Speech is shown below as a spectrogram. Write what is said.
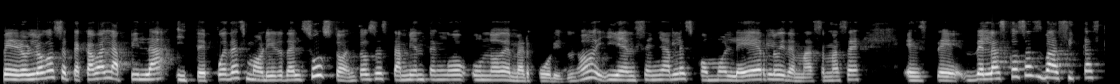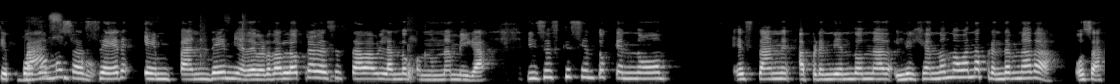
pero luego se te acaba la pila y te puedes morir del susto. Entonces también tengo uno de mercurio, ¿no? Y enseñarles cómo leerlo y demás. Se me hace este, de las cosas básicas que podemos hacer en pandemia. De verdad, la otra vez estaba hablando con una amiga y dice, es que siento que no están aprendiendo nada. Le dije, no, no van a aprender nada. O sea,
